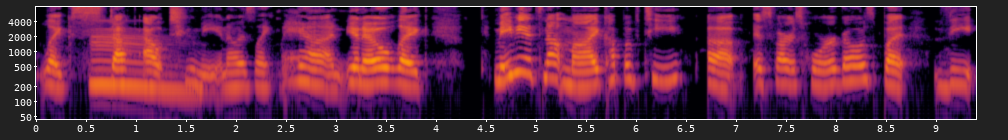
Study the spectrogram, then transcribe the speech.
like stuck out to Mm. me and i was like man you know like maybe it's not my cup of tea uh as far as horror goes but the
